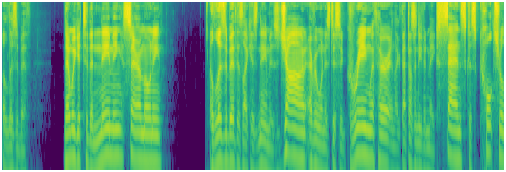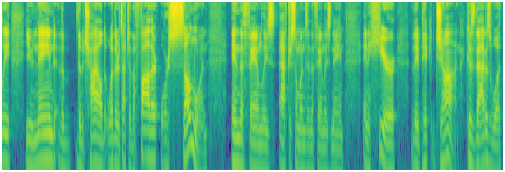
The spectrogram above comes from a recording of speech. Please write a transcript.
Elizabeth. Then we get to the naming ceremony. Elizabeth is like, his name is John. Everyone is disagreeing with her, and like that doesn't even make sense because culturally, you named the, the child, whether it's after the father or someone in the family's, after someone's in the family's name. And here they pick John because that is what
